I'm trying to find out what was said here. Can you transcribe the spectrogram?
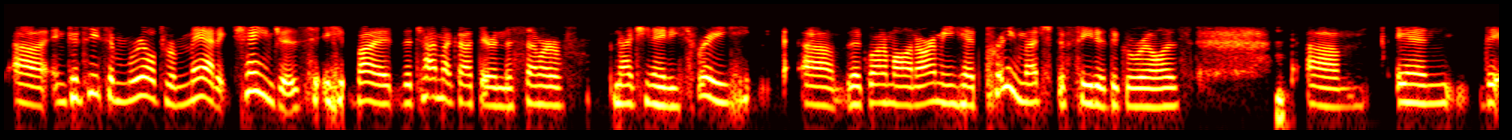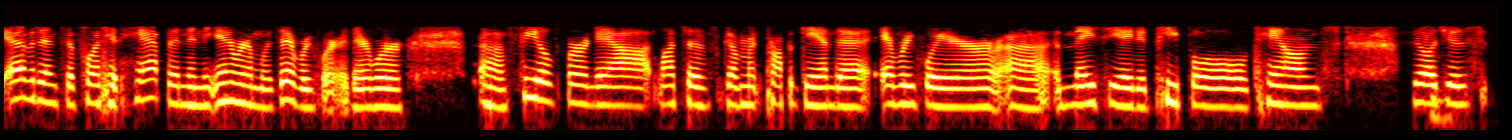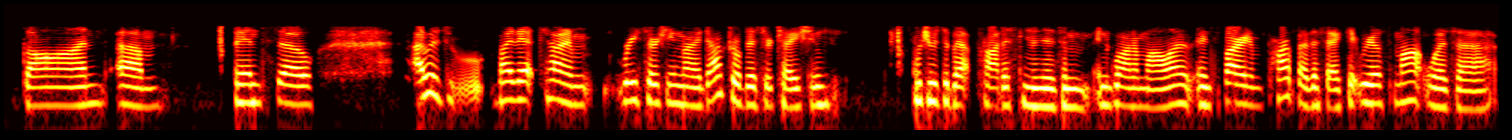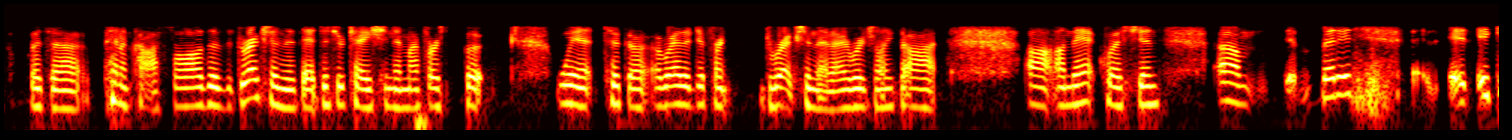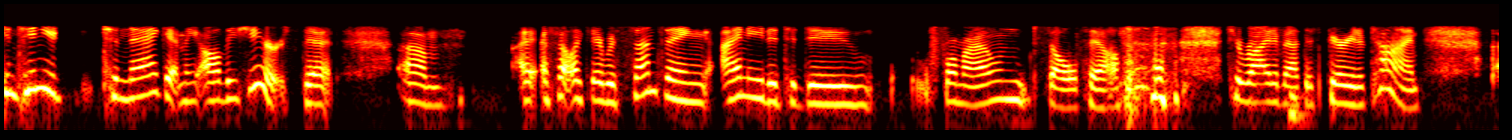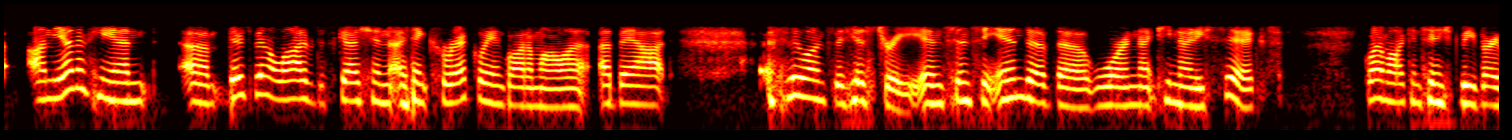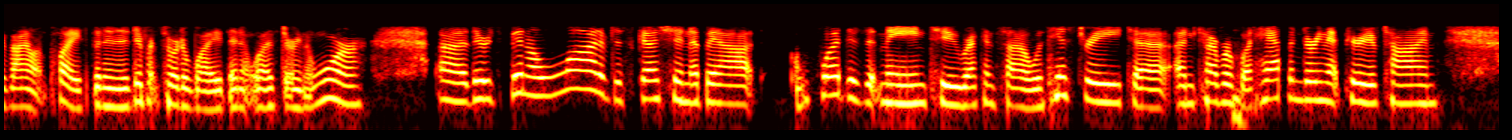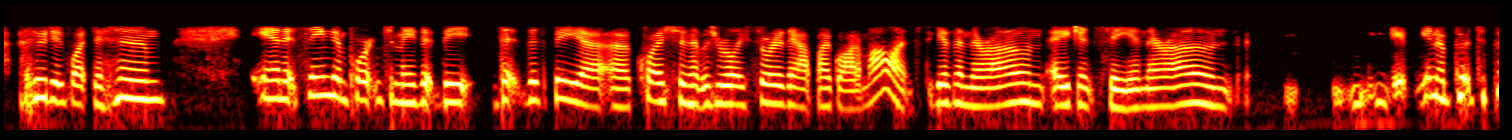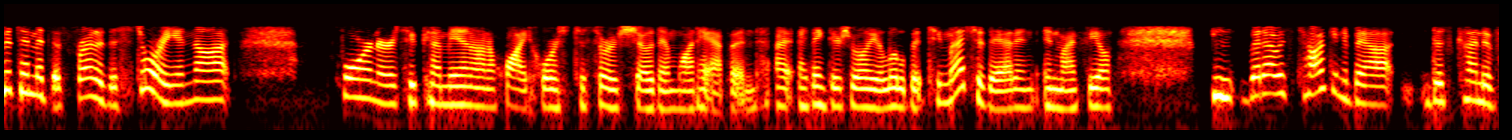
Uh, and could see some real dramatic changes. By the time I got there in the summer of 1983, uh, the Guatemalan army had pretty much defeated the guerrillas. Um, and the evidence of what had happened in the interim was everywhere. There were uh, fields burned out, lots of government propaganda everywhere, uh, emaciated people, towns, villages gone. Um, and so I was, by that time, researching my doctoral dissertation which was about Protestantism in Guatemala, inspired in part by the fact that Rios Montt was a was a Pentecostal. Although the direction that that dissertation in my first book went took a, a rather different direction than I originally thought uh, on that question. Um, but it, it it continued to nag at me all these years that um, I, I felt like there was something I needed to do for my own soul's health to write about this period of time. On the other hand, um, there's been a lot of discussion, I think correctly in Guatemala, about who owns the history. And since the end of the war in 1996, Guatemala continues to be a very violent place, but in a different sort of way than it was during the war. Uh, there's been a lot of discussion about what does it mean to reconcile with history, to uncover what happened during that period of time, who did what to whom. And it seemed important to me that be that this be a, a question that was really sorted out by Guatemalans to give them their own agency and their own you know put, to put them at the front of the story and not foreigners who come in on a white horse to sort of show them what happened. I, I think there's really a little bit too much of that in, in my field. But I was talking about this kind of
